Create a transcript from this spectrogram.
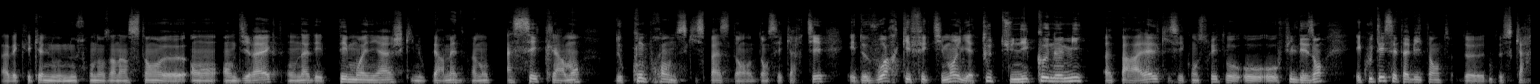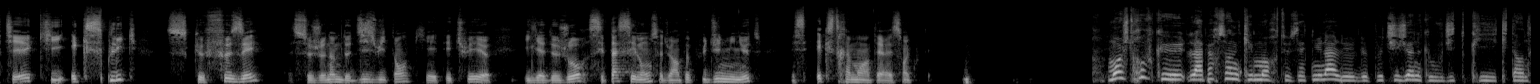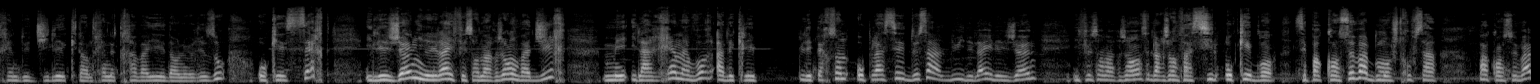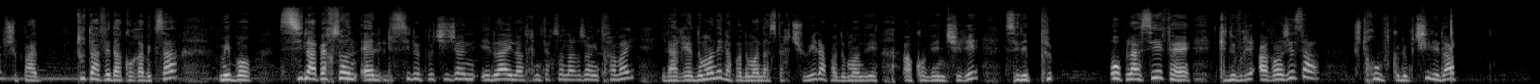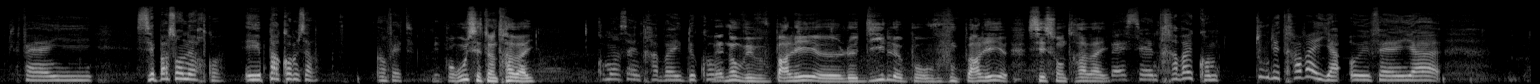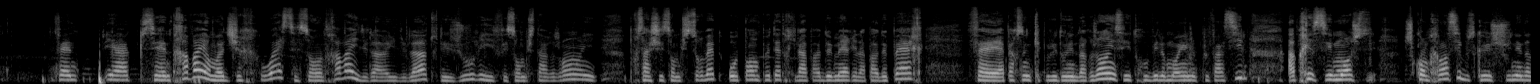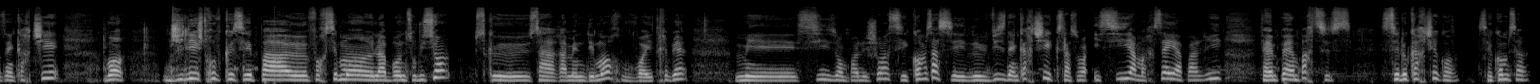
avec lesquelles nous, nous serons dans un instant en, en direct, on a des témoignages qui nous permettent vraiment assez clairement de comprendre ce qui se passe dans, ces quartiers et de voir qu'effectivement, il y a toute une économie euh, parallèle qui s'est construite au, fil des ans. Écoutez cette habitante de, ce quartier qui explique ce que faisait ce jeune homme de 18 ans qui a été tué euh, il y a deux jours. C'est assez long, ça dure un peu plus d'une minute, mais c'est extrêmement intéressant. Écoutez. Moi, je trouve que la personne qui est morte cette nuit-là, le, petit jeune que vous dites qui, est en train de dealer, qui est en train de travailler dans le réseau, ok, certes, il est jeune, il est là, il fait son argent, on va dire, mais il a rien à voir avec les, les personnes haut placées de ça. Lui, il est là, il est jeune, il fait son argent, c'est de l'argent facile, ok, bon, c'est pas concevable. Moi, je trouve ça pas concevable, je suis pas tout à fait d'accord avec ça. Mais bon, si la personne, elle, si le petit jeune est là, il est en train de faire son argent, il travaille, il n'a rien demandé, il n'a pas demandé à se faire tuer, il n'a pas demandé à qu'on vienne tirer. C'est les plus haut placés qui devraient arranger ça. Je trouve que le petit, il est là, enfin, c'est pas son heure, quoi. Et pas comme ça, en fait. Mais pour vous, c'est un travail Comment ça, un travail De quoi? Ben Non, mais vous parlez euh, le deal, pour vous parler, c'est son travail. Ben, c'est un travail comme tous les travails. Il y a, euh, enfin, il y a c'est un travail, on va dire. Ouais, c'est son travail. Il est, là, il tous les jours, il fait son petit argent pour s'acheter son petit survêt. Autant peut-être il n'a pas de mère, il n'a pas de père. Il n'y a personne qui peut lui donner de l'argent. Il essaie de trouver le moyen le plus facile. Après, c'est moi, je, je compréhensible parce que je suis née dans un quartier. Bon, gilet, je trouve que c'est pas euh, forcément la bonne solution parce que ça ramène des morts, vous voyez très bien. Mais s'ils n'ont pas le choix, c'est comme ça, c'est le vice d'un quartier, que ce soit ici, à Marseille, à Paris, enfin peu importe, c'est le quartier, quoi. C'est comme ça.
